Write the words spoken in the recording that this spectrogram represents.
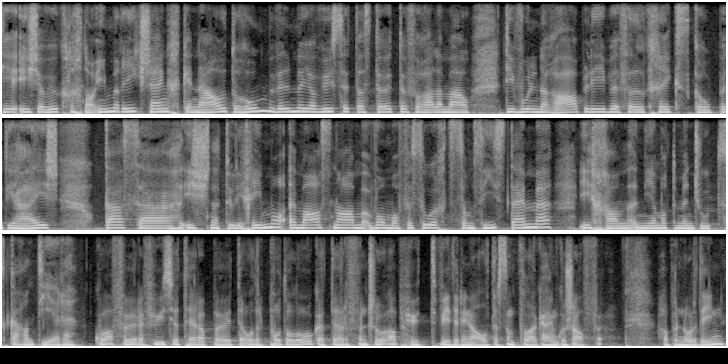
die ist ja wirklich noch immer eingeschränkt, genau darum, weil wir ja wissen, dass dort vor allem auch die vulnerable Bevölkerungsgruppe die ist. Das äh, ist natürlich immer eine Maßnahme, wo man versucht, zum Eindämmen. Ich kann niemandem einen Schutz garantieren. Coiffeure, Physiotherapeuten oder Podologen dürfen schon ab heute wieder in Alters- und Pflegeheimen arbeiten. Aber nur dann,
